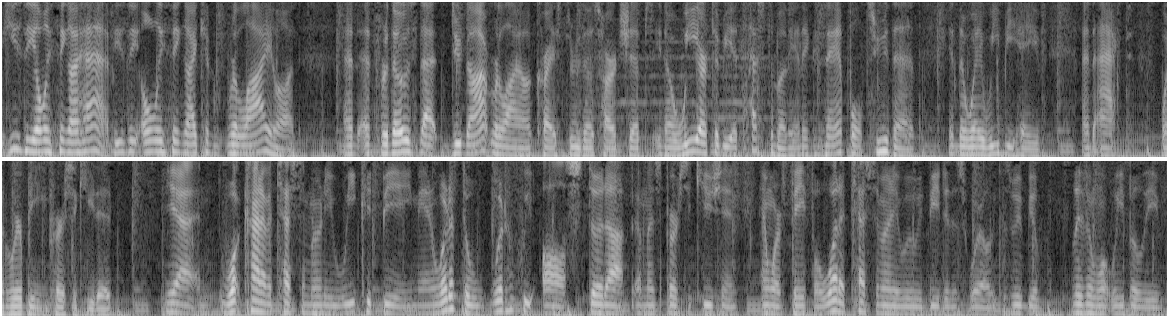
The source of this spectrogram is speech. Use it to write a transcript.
He's the only thing I have. He's the only thing I can rely on. And, and for those that do not rely on Christ through those hardships, you know, we are to be a testimony, an example to them in the way we behave and act when we're being persecuted. Yeah, and what kind of a testimony we could be, man. What if the what if we all stood up amidst persecution and were faithful? What a testimony we would be to this world because we'd be living what we believe.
